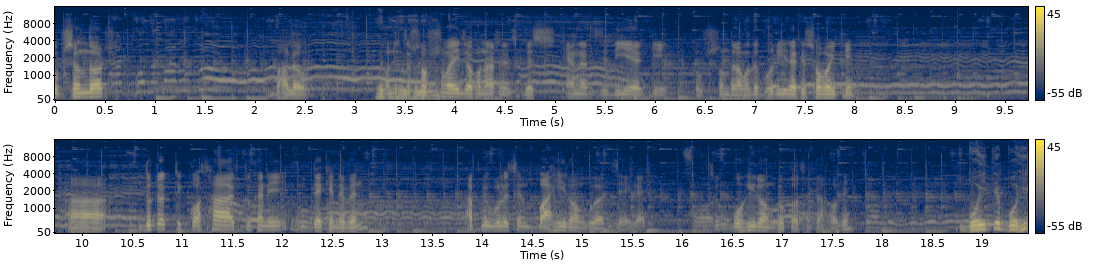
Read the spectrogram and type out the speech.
খুব সুন্দর ভালো। উনি তো সবসময় যখন আসে বেশ এনার্জি দিয়ে আর কি খুব সুন্দর আমাদের ভরিয়ে রাখে সবাইকে। দুটো একটি কথা একটুখানি দেখে নেবেন। আপনি বলেছেন বাহিরঙ্গ এক জায়গায়। বহিরঙ্গ কথাটা হবে। বইতে বহি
